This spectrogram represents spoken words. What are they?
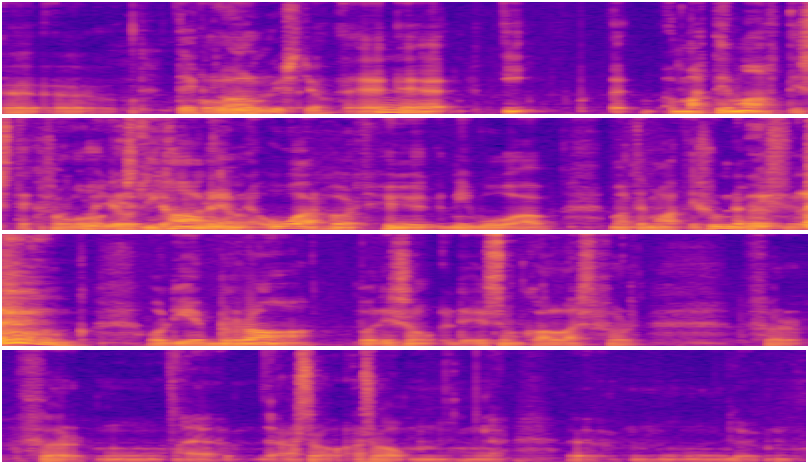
Teknologiskt, ja. eh, i, matematiskt teknologiskt. De har en ja. oerhört hög nivå av matematisk undervisning och, och de är bra på det som, det som kallas för för, för mm, eh, alltså, alltså, mm, eh, mm,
